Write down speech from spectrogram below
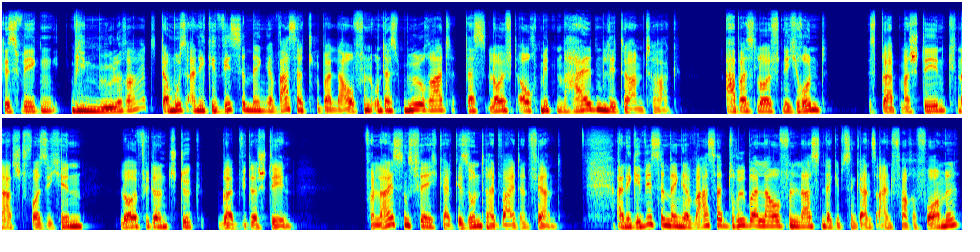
Deswegen wie ein Mühlrad, da muss eine gewisse Menge Wasser drüber laufen und das Mühlrad, das läuft auch mit einem halben Liter am Tag. Aber es läuft nicht rund. Es bleibt mal stehen, knatscht vor sich hin, läuft wieder ein Stück, bleibt wieder stehen. Von Leistungsfähigkeit, Gesundheit weit entfernt. Eine gewisse Menge Wasser drüber laufen lassen, da gibt es eine ganz einfache Formel,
